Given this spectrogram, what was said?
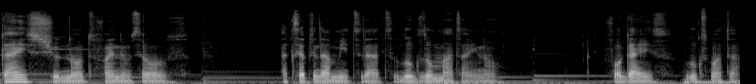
Guys should not find themselves accepting that myth that looks don't matter, you know. For guys, looks matter.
